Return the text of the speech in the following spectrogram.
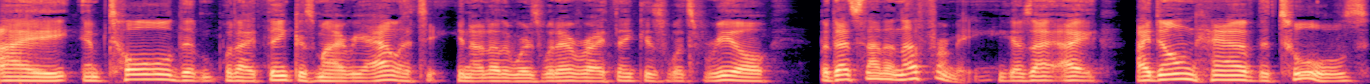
I am told that what I think is my reality. You know, in other words, whatever I think is what's real, but that's not enough for me. He goes, I I, I don't have the tools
